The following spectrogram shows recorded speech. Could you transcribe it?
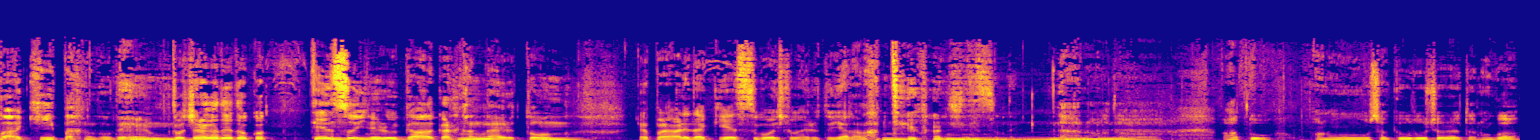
まあ、キーパーなので、どちらかというと、こう、点数入れる側から考えると、やっぱりあれだけすごい人がいると嫌だなっていう感じですよね。なるほど。あと、あの、先ほどおっしゃられたのが、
